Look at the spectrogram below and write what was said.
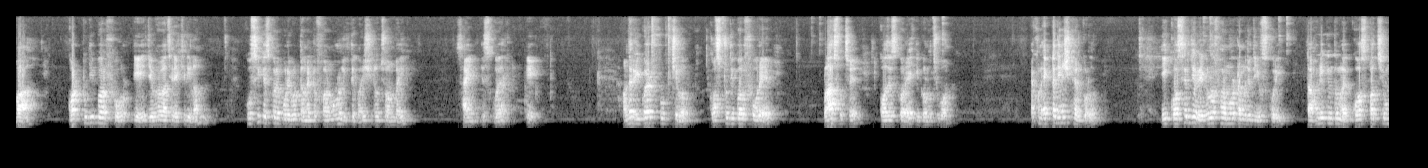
বা কট টু দি পাওয়ার ফোর এ যেভাবে আছে রেখে দিলাম কোসেক স্কোয়ারের পরিবর্তে আমরা একটা ফর্মুলা লিখতে পারি, সেটা হচ্ছে one by sine square A আমাদের রিকোয়ার্ড প্রুফ ছিল cos to the power four A plus হচ্ছে কজ স্কোয়ারে ইকুয়াল হচ্ছে ওয়ান এখন একটা জিনিস খেয়াল করো এই কসের যে রেগুলার ফর্মুলাটা আমরা যদি ইউজ করি তাহলেই কিন্তু আমরা কস পাচ্ছি এবং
